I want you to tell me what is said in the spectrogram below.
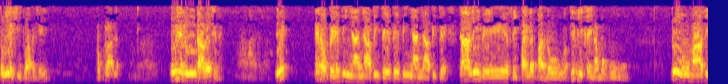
တုံးရရှိသွားပြီလေဟုတ်ကလားဗျတုံးရလုံးဒါပဲထင်တယ်ဟင်အဲ့တော့ဘယ်ပြီးညာညာပြီးဘယ်ဘယ်ပြီးညာညာပြီးပဲဒါလေးပဲစိတ်ပိုက်လက်ပါလို့အပြည့်ပြည့်ခိုင်းတာမဟုတ်ဘူးတို့မာစီ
